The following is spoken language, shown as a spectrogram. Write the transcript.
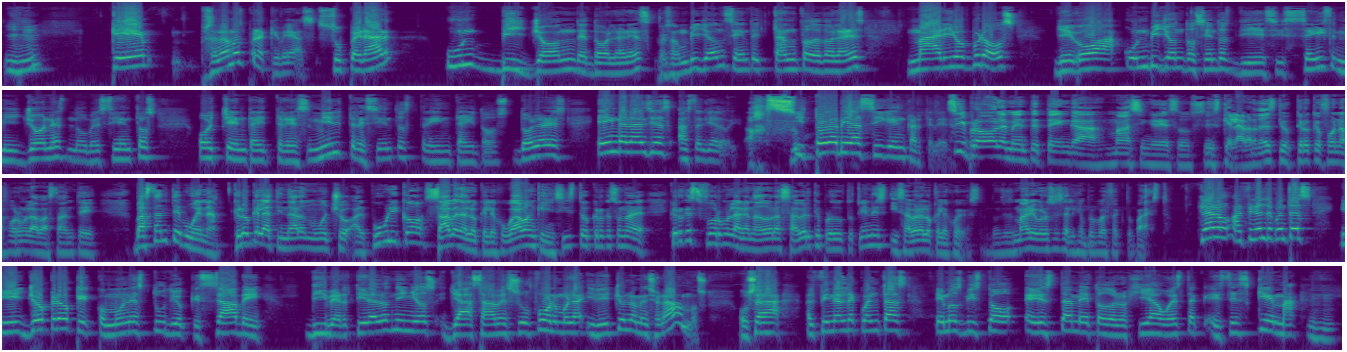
Que, pues nada más para que veas, superar un billón de dólares, o sea, un billón ciento y tanto de dólares, Mario Bros. llegó a un billón doscientos dieciséis millones novecientos ochenta y tres mil trescientos treinta y dos dólares en ganancias hasta el día de hoy. Ah, Y todavía sigue en cartelera. Sí, probablemente tenga más ingresos. Es que la verdad es que creo que fue una fórmula bastante, bastante buena. Creo que le atinaron mucho al público, saben a lo que le jugaban, que insisto, creo que es una, creo que es fórmula ganadora saber qué producto tienes y saber a lo que le juegas. Entonces Mario Bros es el ejemplo perfecto para esto. Claro, al final de cuentas, y yo creo que como un estudio que sabe divertir a los niños, ya sabe su fórmula, y de hecho lo mencionábamos. O sea, al final de cuentas, hemos visto esta metodología o esta, este esquema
